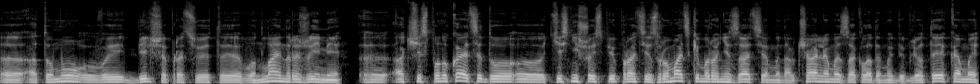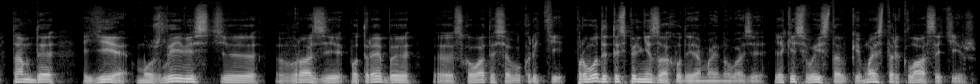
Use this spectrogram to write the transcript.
е, а тому ви більше працюєте в онлайн режимі. Е, а чи спонукається до тіснішої співпраці з громадськими організаціями, навчальними закладами, бібліотеками, там, де є можливість в разі потреби сховатися в укритті, проводити спільні заходи, я маю на увазі, якісь виставки, майстер-класи ті ж.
